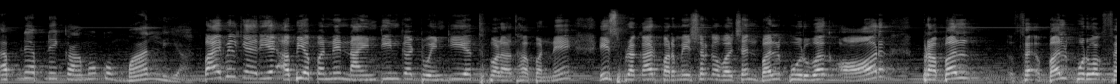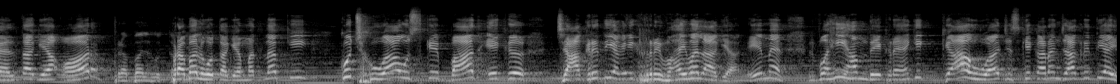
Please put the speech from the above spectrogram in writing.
अपने अपने कामों को मान लिया। बाइबल कह रही है अभी अपन ने 19 का ट्वेंटी पढ़ा था अपन ने। इस प्रकार परमेश्वर का वचन बलपूर्वक और प्रबल बलपूर्वक फैलता गया और प्रबल होता प्रबल होता गया। मतलब कि कुछ हुआ उसके बाद एक जागृति एक रिवाइवल आ गया। एमेन वही हम देख रहे हैं कि क्या हुआ जिसके कारण जागृति आई।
